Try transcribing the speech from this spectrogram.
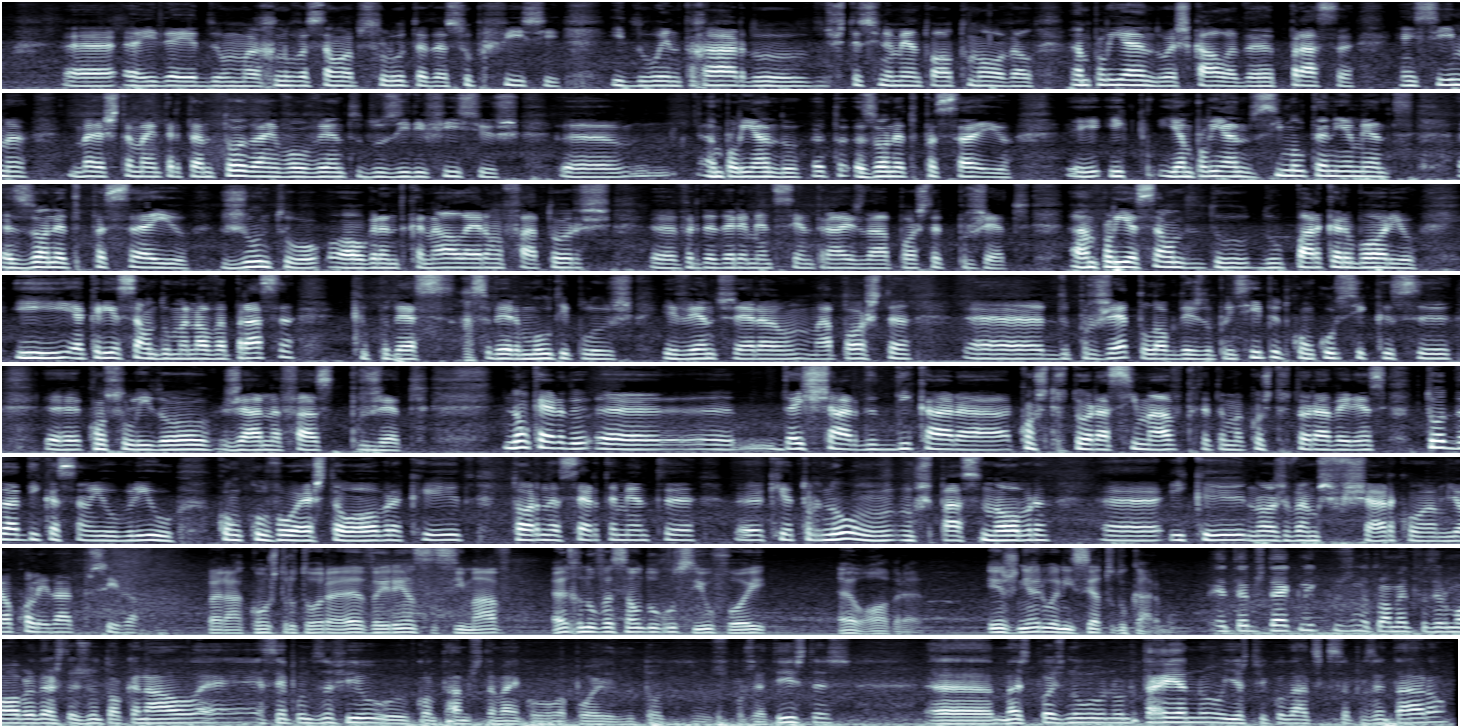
a ideia de uma renovação absoluta da superfície e do enterrar do, estacionamento automóvel, ampliando a escala da praça em cima, mas também tratando toda a envolvente dos edifícios, uh, ampliando a, zona de passeio e, e, e, ampliando simultaneamente a zona de passeio junto ao Grande Canal eram fatores uh, verdadeiramente centrais da aposta de projeto. A ampliação criação do, do Parque Arbóreo e a criação de uma nova praça que pudesse receber múltiplos eventos era uma aposta uh, de projeto logo desde o princípio de concurso e que se uh, consolidou já na fase de projeto. Não quero uh, deixar de dedicar à construtora Acimav, portanto, uma construtora aveirense, toda a dedicação e o brio com que levou esta obra, que torna certamente, que a tornou um, um espaço nobre uh, e que nós vamos fechar com a melhor qualidade possível. Para a construtora aveirense Cimav, a renovação do Rocio foi a obra. Engenheiro Aniceto do Carmo. Em termos técnicos, naturalmente, fazer uma obra desta junto ao canal é, é sempre um desafio. Contamos também com o apoio de todos os projetistas, uh, mas depois no, no, terreno e as dificuldades que se apresentaram,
